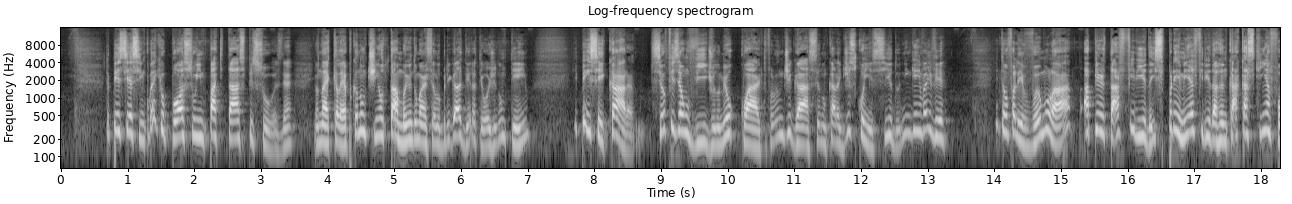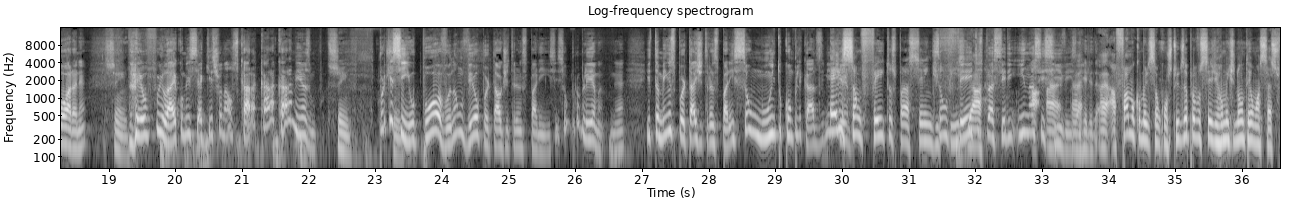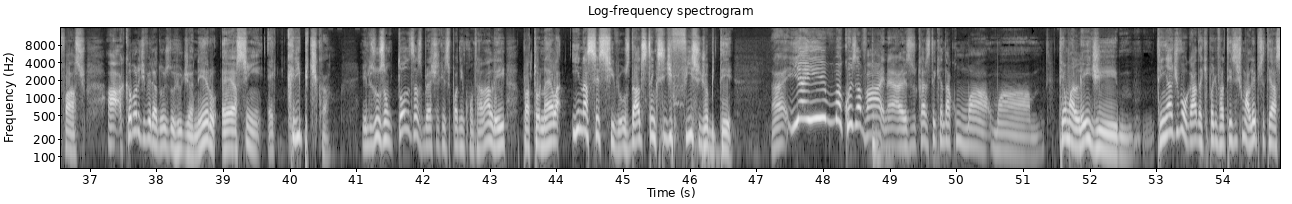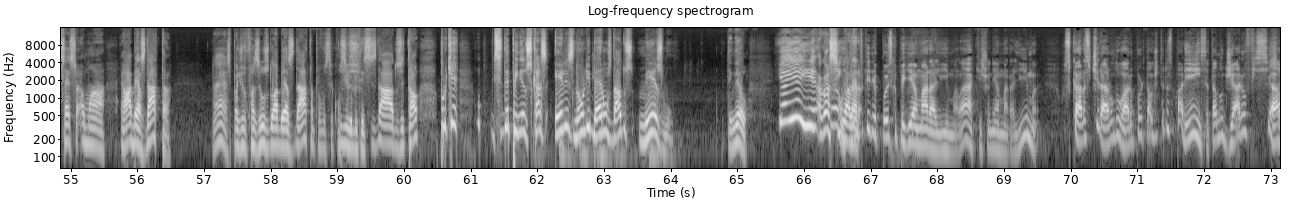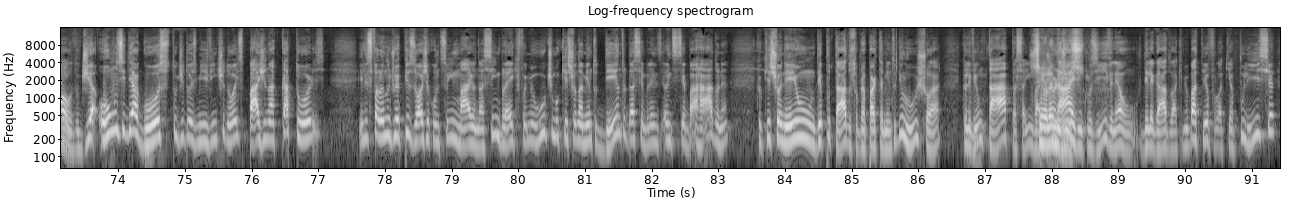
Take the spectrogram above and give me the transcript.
Eu pensei assim, como é que eu posso impactar as pessoas, né? Eu naquela época não tinha o tamanho do Marcelo Brigadeiro, até hoje não tenho. E pensei, cara, se eu fizer um vídeo no meu quarto falando de gás, sendo um cara desconhecido, ninguém vai ver. Então eu falei, vamos lá apertar a ferida, espremer a ferida, arrancar a casquinha fora, né? Sim, Daí eu fui lá e comecei a questionar os caras cara a cara mesmo. sim. Porque assim, o povo não vê o portal de transparência, isso é um problema, né? E também os portais de transparência são muito complicados de mexer. Eles são feitos para serem são difíceis. feitos a- para serem inacessíveis é, à é, realidade. é, a forma como eles são construídos é para você realmente não ter um acesso fácil. A, a Câmara de Vereadores do Rio de Janeiro é assim, é críptica. Eles usam todas as brechas que eles podem encontrar na lei para tornar ela inacessível. Os dados têm que ser difíceis de obter. né? E aí a coisa vai, né? Às vezes os caras têm que andar com uma, uma. Tem uma lei de. Tem advogado aqui, pode falar, tem- existe uma lei para você ter acesso a uma. É uma habeas data? né? Você pode fazer uso do habeas data para você conseguir Isso. obter esses dados e tal. Porque, o- se depender dos caras, eles não liberam os dados mesmo. Entendeu? E aí, aí agora sim, Não, galera. Tanto que depois que eu peguei a Mara Lima lá, questionei a Mara Lima, os caras tiraram do ar o portal de transparência. Tá no Diário Oficial, Sim. do dia 11 de agosto de 2022, página 14. Eles falando de um episódio que aconteceu em maio na Assembleia, que foi meu último questionamento dentro da Assembleia antes de ser barrado, né? Que eu questionei um deputado sobre um apartamento de luxo lá, que eu levei um tapa, saiu em Sim, vários lembro jornais, disso. inclusive, né? O delegado lá que me bateu falou aqui é a polícia.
